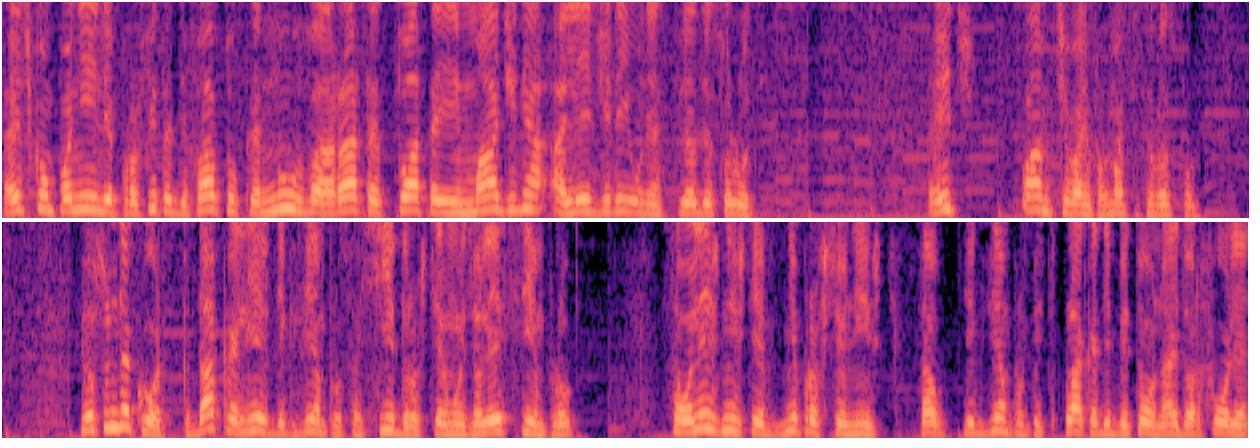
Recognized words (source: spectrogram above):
Aici companiile profită de faptul că nu vă arată toată imaginea alegerii unei astfel de soluții. Aici am ceva informații să vă spun. Eu sunt de acord că dacă alegi, de exemplu, să hidro și termoizolezi simplu, sau alegi niște neprofesioniști, sau, de exemplu, peste placa de beton ai doar folie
